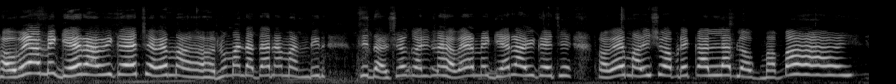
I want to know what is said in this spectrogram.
હવે અમે ઘેર આવી ગયા છે. હવે હનુમાન દાદાના મંદિરથી દર્શન કરીને હવે અમે ઘેર આવી ગયા છે. હવે મળીશું આપણે કાલના બ્લોગમાં. બાય.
